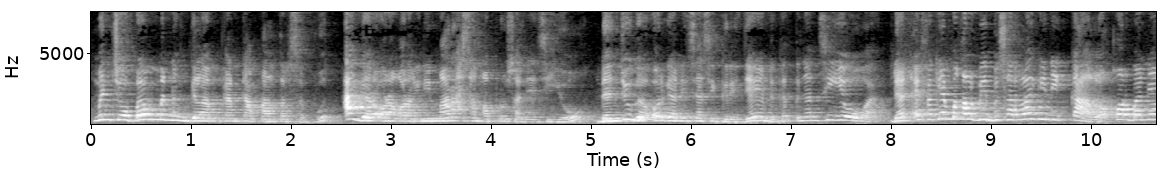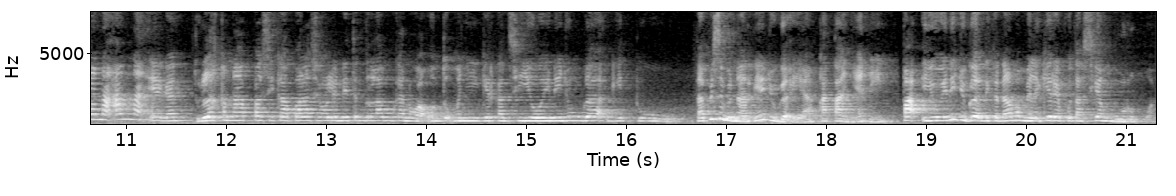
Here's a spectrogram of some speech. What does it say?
mencoba menenggelamkan kapal tersebut agar orang-orang ini marah sama perusahaannya CEO dan juga organisasi gereja yang dekat dengan CEO dan efeknya bakal lebih besar lagi nih kalau korbannya anak-anak ya kan? Itulah kenapa si kapal Seoul ini tenggelamkan wah untuk menyingkirkan CEO ini juga gitu. Tapi sebenarnya juga ya katanya nih Pak Yo ini juga dikenal memiliki reputasi yang buruk wah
